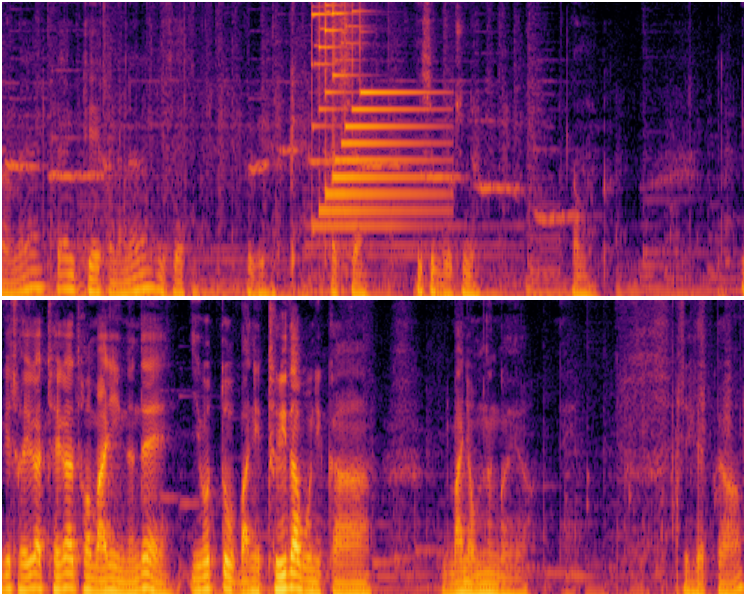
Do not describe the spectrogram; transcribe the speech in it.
그 다음에 맨 뒤에 가면은 이제 여기 이렇게 다시야 25주년 나오는 거. 이게 저희가 제가 더 많이 있는데 이것도 많이 들이다 보니까 많이 없는 거예요. 네. 이렇게 됐고요.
